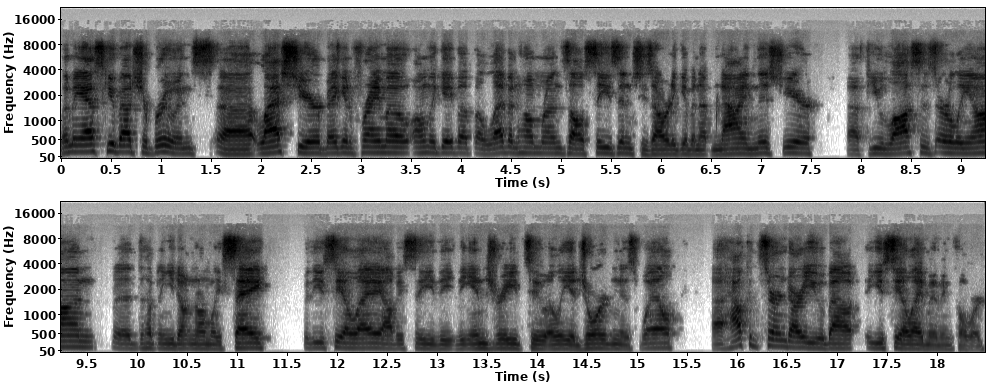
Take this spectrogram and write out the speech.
Let me ask you about your Bruins. Uh, last year, Megan Faraimo only gave up 11 home runs all season. She's already given up nine this year. A few losses early on, uh, something you don't normally say with UCLA. Obviously, the, the injury to Aaliyah Jordan as well. Uh, how concerned are you about UCLA moving forward?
